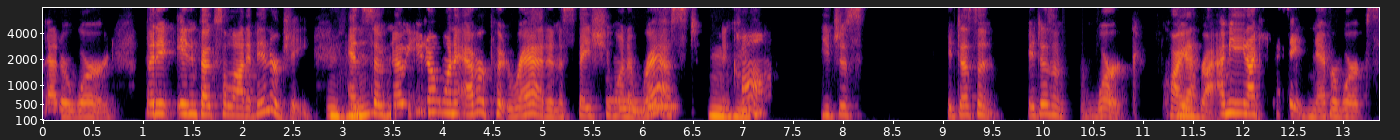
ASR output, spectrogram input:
better word, but it, it invokes a lot of energy. Mm-hmm. And so, no, you don't want to ever put red in a space you want to rest mm-hmm. and calm. You just, it doesn't, it doesn't work quite yeah. right. I mean, I can't say it never works,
